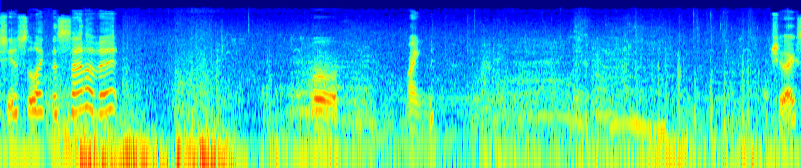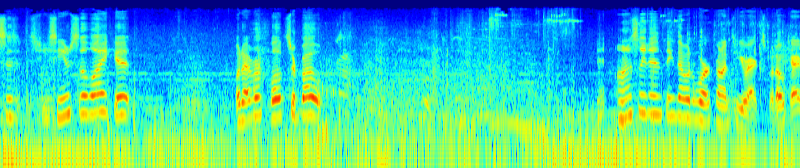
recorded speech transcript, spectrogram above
Seems to like the scent of it. Or mine. She likes it. She seems to like it. Whatever floats her boat. I honestly didn't think that would work on a T-Rex, but okay.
